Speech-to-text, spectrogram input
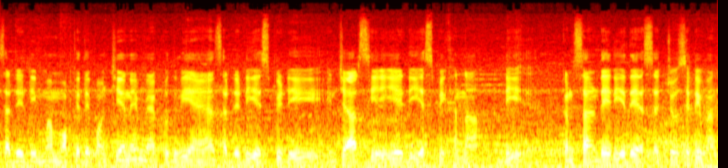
ਸਾਡੀ ਟੀਮਾਂ ਮੌਕੇ ਤੇ ਪਹੁੰਚੀਆਂ ਨੇ। ਮੈਂ ਖੁਦ ਵੀ ਆਇਆ, ਸਾਡੇ DSP the in-charge CIA DSP Khanna, the concerned area ਦੇ ਐਸਐਚਓ ਸਿਟੀ ਵਨ।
